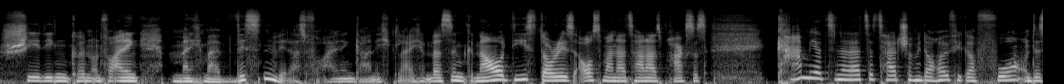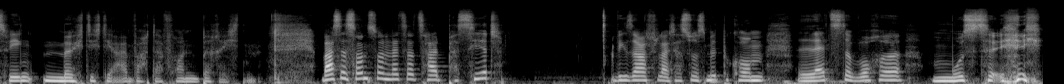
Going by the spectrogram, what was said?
schädigen können. Und vor allen Dingen, manchmal wissen wir das vor allen Dingen gar nicht gleich. Und das sind genau die Stories aus meiner Zahnarztpraxis. Kam jetzt in der letzten Zeit schon wieder häufiger vor und deswegen möchte ich dir einfach davon berichten. Was ist sonst noch in letzter Zeit passiert? Wie gesagt, vielleicht hast du das mitbekommen. Letzte Woche musste ich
